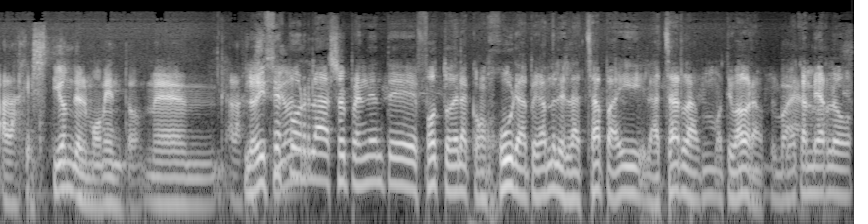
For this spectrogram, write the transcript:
a la gestión del momento. Me, Lo dice por la sorprendente foto de la conjura, pegándoles la chapa ahí, la charla motivadora. Voy a cambiarlo.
